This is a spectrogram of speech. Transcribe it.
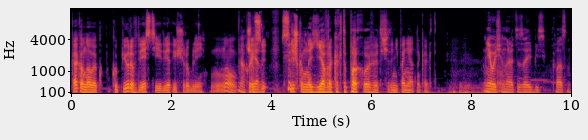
Как вам новые куп- купюры в 200 и 2000 рублей? Ну, сли- слишком на евро как-то похоже, это что-то непонятно как-то. Мне очень нравится, заебись, классно.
